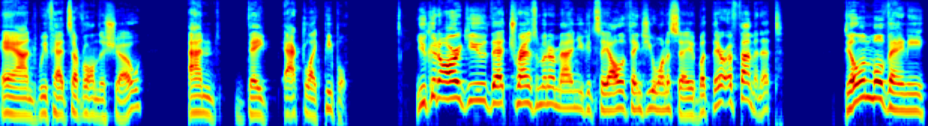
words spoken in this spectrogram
and we've had several on the show, and they act like people. You can argue that trans women are men. You can say all the things you want to say, but they're effeminate. Dylan Mulvaney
